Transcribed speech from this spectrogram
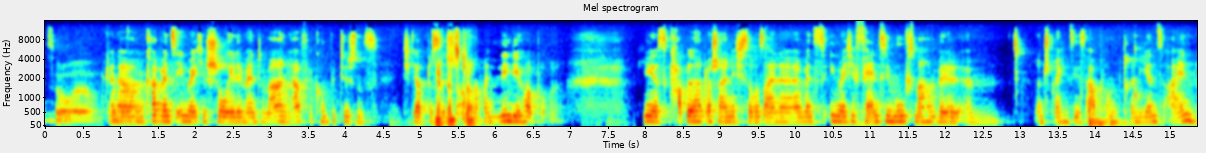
So, äh, Genau, gerade wenn es irgendwelche Show-Elemente waren, ja, für Competitions. Ich glaube, das ja, ist auch klar. noch ein Lindy Hop. Jedes Couple hat wahrscheinlich so seine, wenn es irgendwelche fancy Moves machen will, ähm, dann sprechen sie es ab und trainieren es ein,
